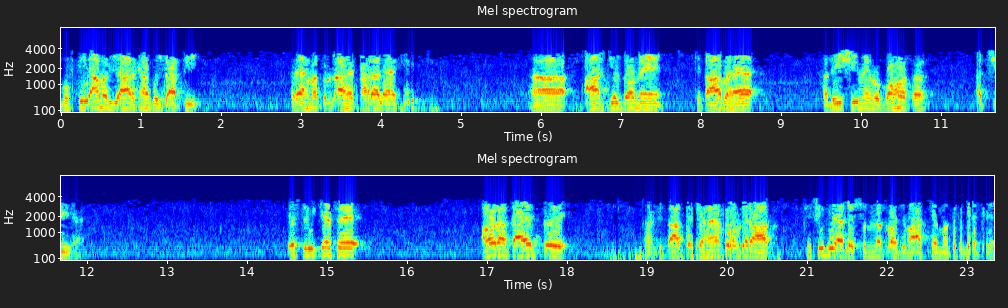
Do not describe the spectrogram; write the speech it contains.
مفتی احمد یار خان گجراتی، رحمت اللہ تعالی علیہ کی آٹھ جلدوں میں کتاب ہے، حدیثی میں وہ بہت اچھی ہے۔ اس طریقے سے اور عقائد پہ کتابیں جو ہیں وہ اگر آپ کسی بھی اہل سنت و جماعت کے مطلبے پہ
